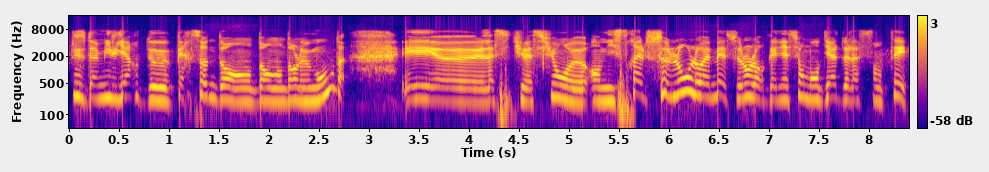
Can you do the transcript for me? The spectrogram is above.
plus d'un milliard de personnes dans, dans, le monde. Et euh, la situation euh, en Israël, selon l'OMS, selon l'Organisation mondiale de la santé,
